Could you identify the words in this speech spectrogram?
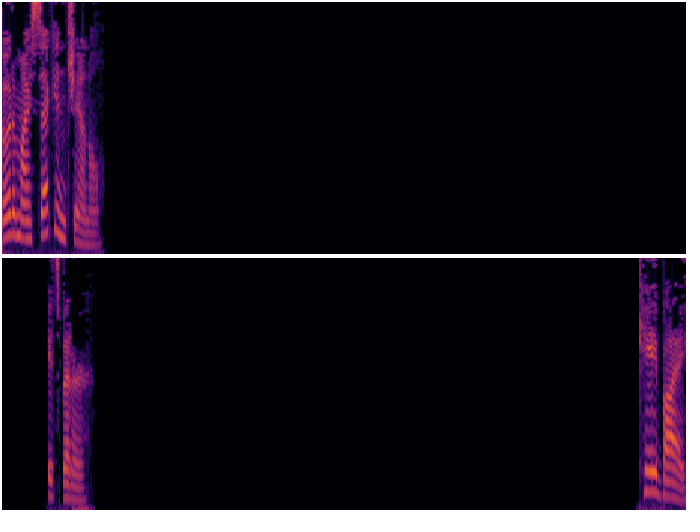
Go to my second channel. It's better. Okay bye.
